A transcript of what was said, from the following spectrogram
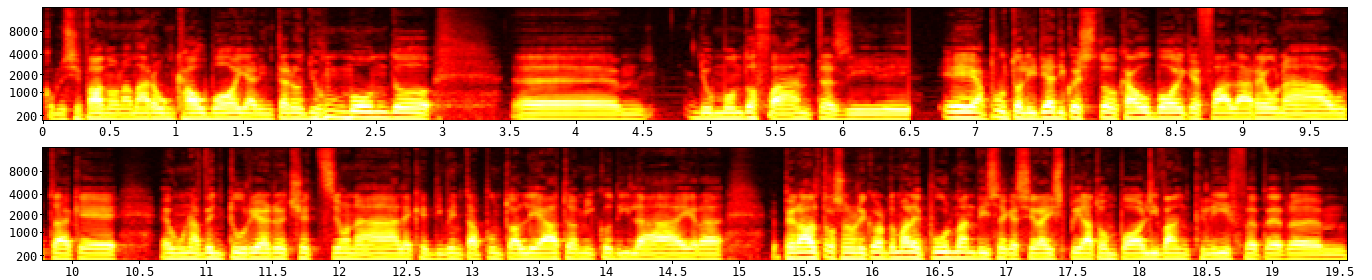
come si fa a non amare un cowboy all'interno di un mondo eh, di un mondo fantasy e appunto l'idea di questo cowboy che fa l'aeronauta, che è un avventuriero eccezionale, che diventa appunto alleato e amico di Lyra. Peraltro, se non ricordo male, Pullman dice che si era ispirato un po' a Lee Cliff per ehm,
